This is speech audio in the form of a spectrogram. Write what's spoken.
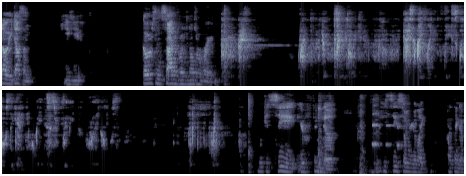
No, he doesn't. He, goes inside of another room. Quick, really quick. Guys, I'm like this close to getting him, okay? This is really, really close. We can see your finger. We can see some of your like, I think a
